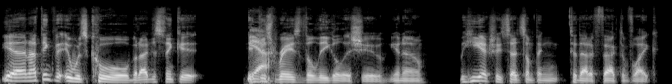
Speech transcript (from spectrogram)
Yeah, and I think that it was cool, but I just think it it Yeah. just raised the legal issue, you know. He actually said something to that effect of like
